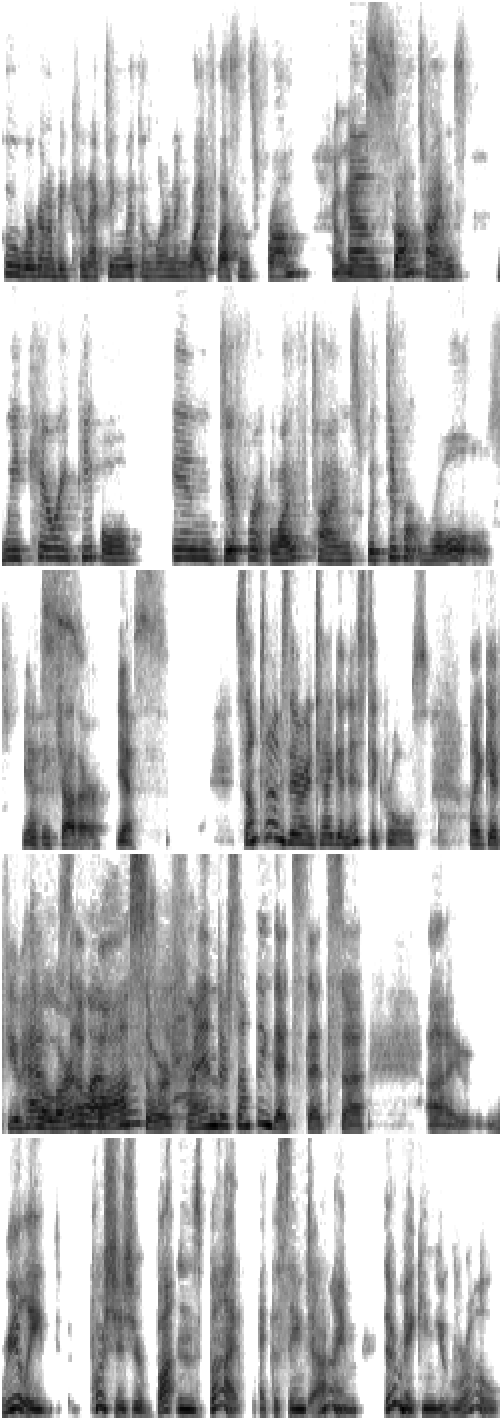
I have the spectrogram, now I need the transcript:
who we're going to be connecting with and learning life lessons from. Oh, yes. And sometimes we carry people in different lifetimes with different roles yes. with each other. Yes. Sometimes they're antagonistic roles. Like if you have a lessons. boss or a friend or something that's that's uh, uh, really pushes your buttons, but at the same time, they're making you grow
